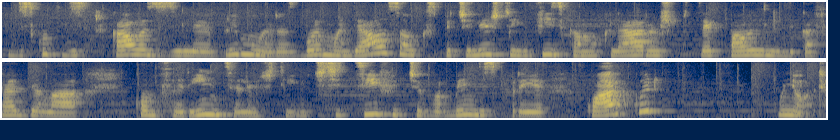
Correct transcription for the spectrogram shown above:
discută despre cauzele primului război mondial sau că specialiștii în fizica nucleară își petrec pauzele de cafea de la conferințele științifice vorbind despre coarcuri? Uneori.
